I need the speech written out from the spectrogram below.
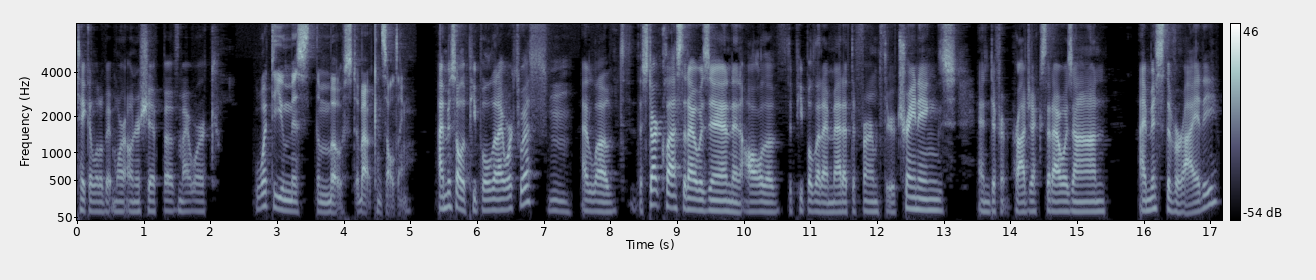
take a little bit more ownership of my work. What do you miss the most about consulting? I miss all the people that I worked with. Hmm. I loved the start class that I was in and all of the people that I met at the firm through trainings and different projects that I was on. I miss the variety.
